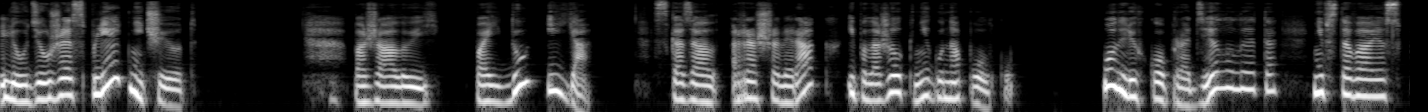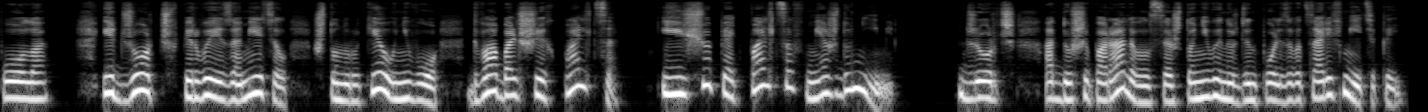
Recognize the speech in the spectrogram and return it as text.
Люди уже сплетничают». «Пожалуй, пойду и я», сказал Рашаверак и положил книгу на полку. Он легко проделал это, не вставая с пола, и Джордж впервые заметил, что на руке у него два больших пальца и еще пять пальцев между ними. Джордж от души порадовался, что не вынужден пользоваться арифметикой,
